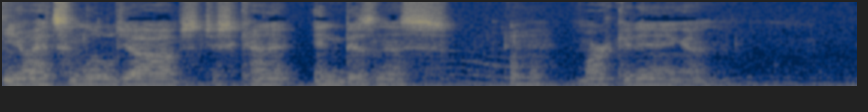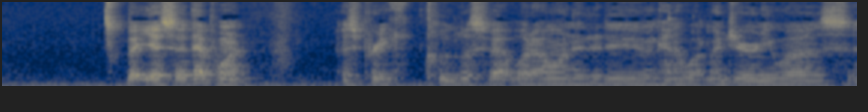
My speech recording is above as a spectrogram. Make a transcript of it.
you know, I had some little jobs just kind of in business, Mhm. marketing, and but yes, at that point, I was pretty clueless about what I wanted to do and kind of what my journey was. So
